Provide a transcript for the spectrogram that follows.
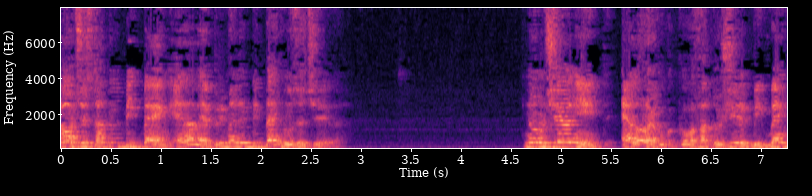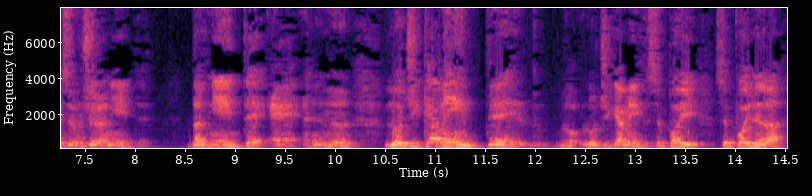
No, c'è stato il Big Bang. E vabbè, prima del Big Bang cosa c'era? No, non c'era niente. E allora come ha fatto uscire il Big Bang se non c'era niente? Dal niente è logicamente, logicamente se poi, se poi nella,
